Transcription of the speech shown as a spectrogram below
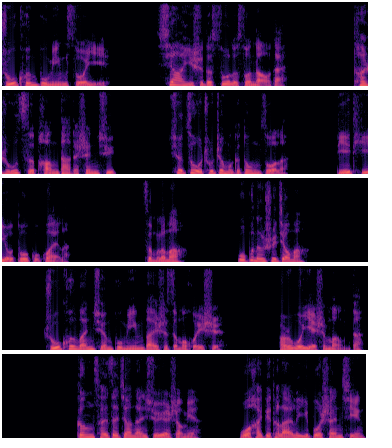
竹坤不明所以。下意识的缩了缩脑袋，他如此庞大的身躯，却做出这么个动作了，别提有多古怪了。怎么了吗？我不能睡觉吗？竹坤完全不明白是怎么回事，而我也是懵的。刚才在迦南学院上面，我还给他来了一波煽情，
